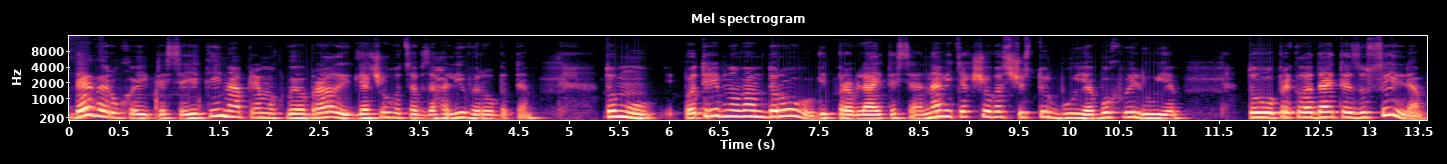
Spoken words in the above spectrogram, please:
де ви рухаєтеся, який напрямок ви обрали і для чого це взагалі ви робите. Тому потрібно вам дорогу, відправляйтеся. Навіть якщо вас щось турбує або хвилює, то прикладайте зусилля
